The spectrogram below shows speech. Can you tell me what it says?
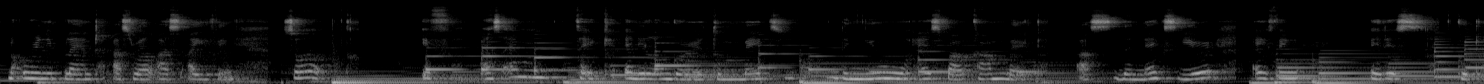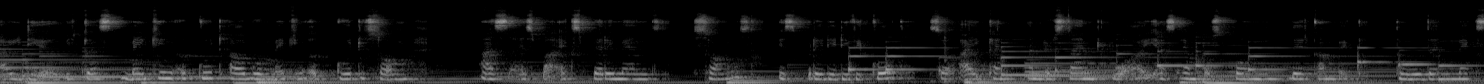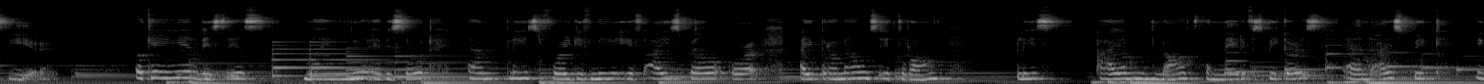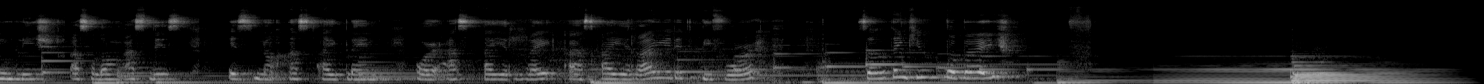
not really planned as well as I think so if SM take any longer to make the new aespa comeback as the next year, I think it is good idea because making a good album, making a good song as aespa experiment songs is pretty difficult. So I can understand why SM postpone their comeback to the next year. Okay, this is my new episode and please forgive me if I spell or I pronounce it wrong. Please I am not a native speaker and I speak English as long as this is not as I planned or as I as I write it before. So thank you. Bye bye.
